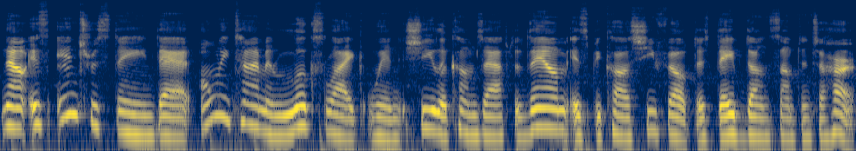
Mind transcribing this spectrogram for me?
Now, it's interesting that only time it looks like when Sheila comes after them is because she felt that they've done something to her.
